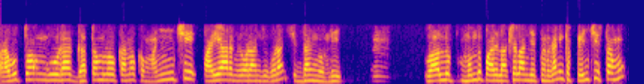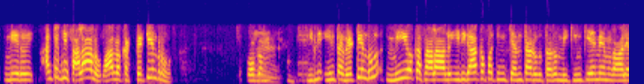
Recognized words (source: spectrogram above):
ప్రభుత్వం కూడా గతంలో కన్నా ఒక మంచి పరిహారం ఇవ్వడానికి కూడా సిద్ధంగా ఉంది. వాళ్ళు ముందు పది లక్షలు అని చెప్పినారు కానీ ఇంకా పెంచిస్తాము. మీరు అంటే మీ సలహాలు వాళ్ళు ఒకటి పెట్టిండ్రు. ఒక. ఇది ఇంత పెట్టిండ్రు. మీ యొక్క సలహాలు ఇది కాకపోతే ఇంకెంత అడుగుతారు? మీకు ఇంకేమేమి కావాలి?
